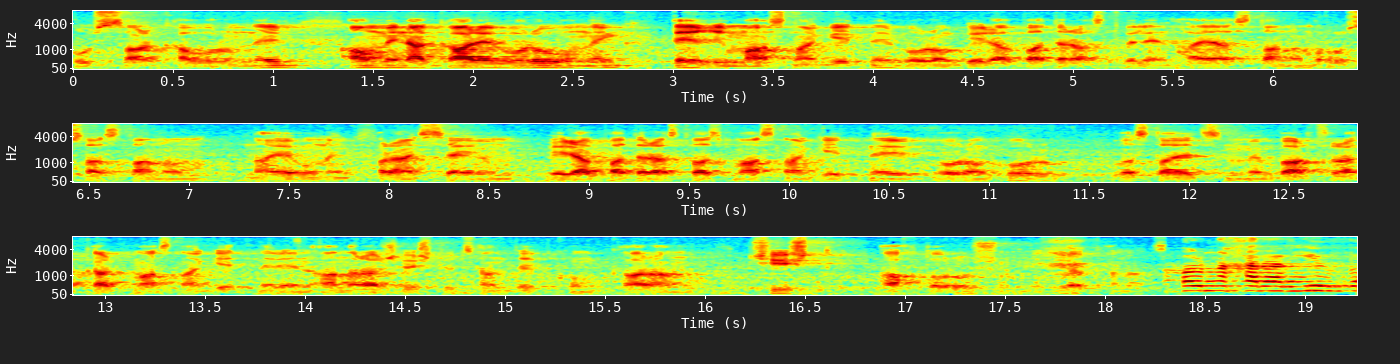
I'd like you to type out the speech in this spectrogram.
բուրս սարքավորումներ, ամենակարևորը ունենք տեղի մասնագետներ, որոնք վերապատրաստվել են Հայաստանում, Ռուսաստանում, նաև ունենք Ֆրանսիայում վերապատրաստված մասնագետներ, որոնք որ վստահեցնում են բարձրակարգ մասնագետներ են անհրաժեշտության դեպքում կարան ճիշտ ախտորոշում իրականացնել։ Պարոն նախարար, եւ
